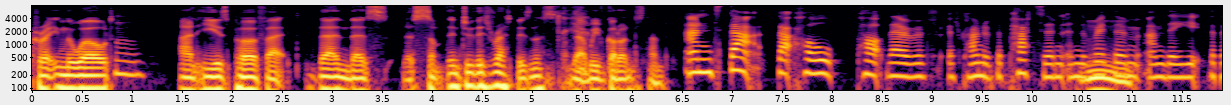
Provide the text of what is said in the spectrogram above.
creating the world, and He is perfect, then there's there's something to this rest business that we've got to understand. And that that whole part there of, of kind of the pattern and the rhythm and the, the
